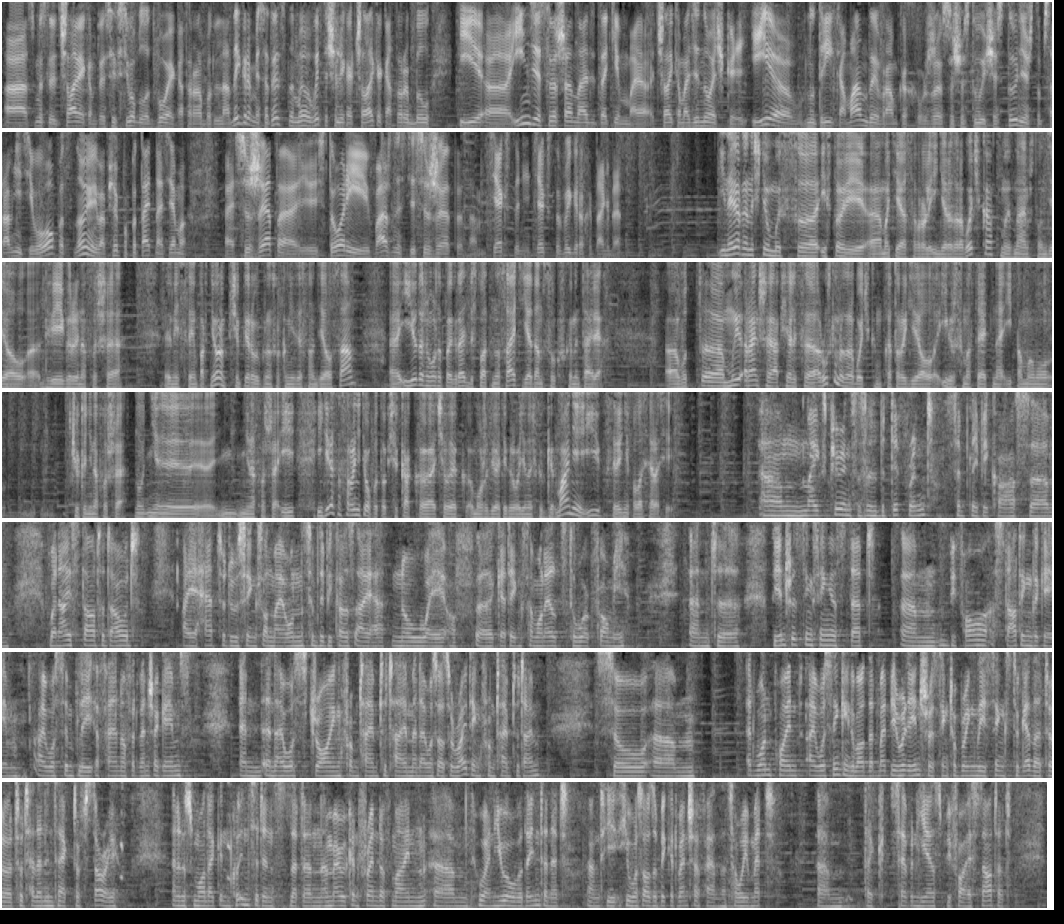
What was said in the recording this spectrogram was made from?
А, в смысле, человеком, то есть их всего было двое, которые работали над играми. Соответственно, мы его вытащили как человека, который был и э, инди совершенно таким э, человеком-одиночкой, и э, внутри команды в рамках уже существующей студии, чтобы сравнить его опыт, ну и вообще попытать на тему э, сюжета, истории, важности сюжета, там, текста, не текста в играх и так далее. И, наверное, начнем мы с э, истории э, Матиаса в роли инди-разработчика. Мы знаем, что он делал э, две игры на флеше вместе со своим партнером, причем первую игру, насколько мне известно, он делал сам. Ее даже можно поиграть бесплатно на сайте, я дам ссылку в комментариях. Вот мы раньше общались с русским разработчиком, который делал игры самостоятельно и, по-моему, чуть ли не на флеше. Ну, не, не на флеше. И интересно сравнить опыт вообще, как человек может делать игры в одиночку в Германии и в средней полосе России. Um, my experience is a little bit different simply because um, when I started out, I had to do things on my own simply because I had no way of uh, getting someone else to work for me. And uh, the interesting thing is that um, before starting the game, I was simply a fan of adventure games, and and I was drawing from time to time, and I was also writing from time to time. So um, at one point, I was thinking about that might be really interesting to bring these things together to to tell an interactive story. And it was more like a coincidence that an American friend of mine, um, who I knew over the internet, and he, he was also a big adventure fan. That's how we met, um, like seven years before I started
